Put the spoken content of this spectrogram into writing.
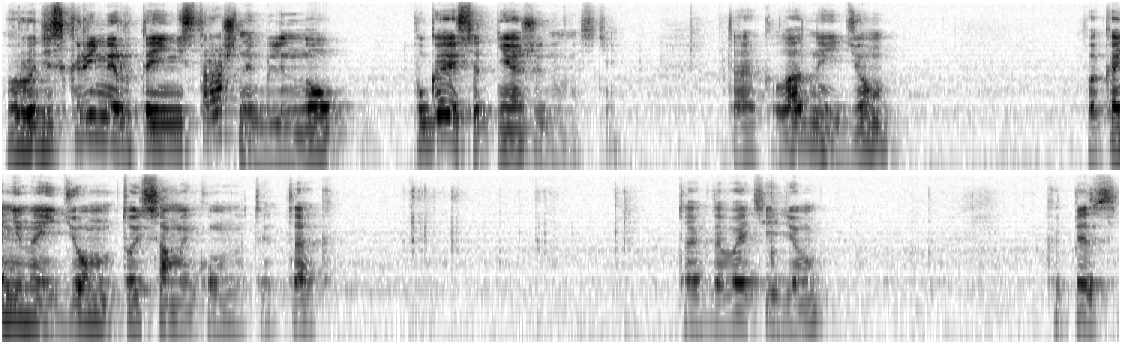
Вроде скример-то и не страшный, блин, но пугаюсь от неожиданности. Так, ладно, идем. Пока не найдем той самой комнаты. Так. Так, давайте идем. Капец.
